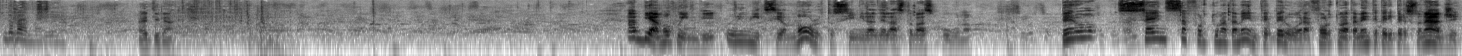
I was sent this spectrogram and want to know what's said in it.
Dov'è Maria? È di là. Abbiamo quindi un inizio molto simile a The Last of Us 1. Però senza fortunatamente per ora, fortunatamente per i personaggi,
